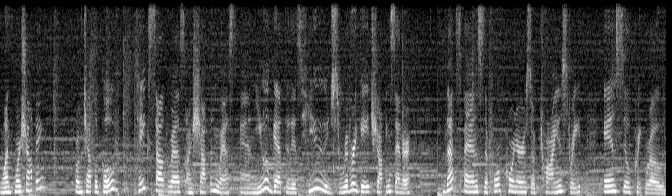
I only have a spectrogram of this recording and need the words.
Want more shopping? From Chapel Cove, take southwest on Shopton West and you'll get to this huge Rivergate shopping center that spans the four corners of Tryon Street and Steele Creek Road.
